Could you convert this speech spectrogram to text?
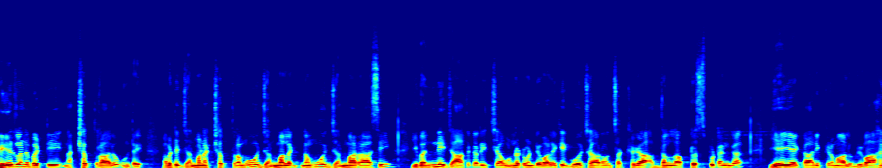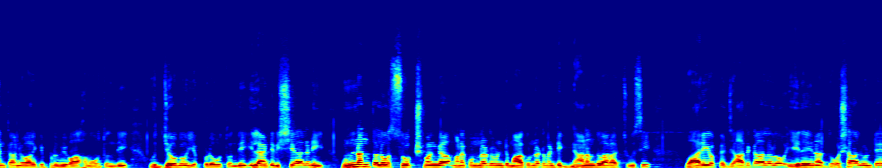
పేర్లను బట్టి నక్షత్రాలు ఉంటాయి. కాబట్టి జన్మ నక్షత్రము జన్మలగ్నము జన్మరాశి ఇవన్నీ జాతకరీత్యా ఉన్నటువంటి వాళ్ళకి గోచారం చక్కగా అద్దంలా ప్రస్ఫుటంగా ఏ ఏ కార్యక్రమాలు వివాహం కాని వాళ్ళకి ఎప్పుడు వివాహం అవుతుంది ఉద్యోగం ఎప్పుడు అవుతుంది ఇలాంటి విషయాలని ఉన్నంతలో సూక్ష్మంగా మనకు ఉన్నటువంటి మాకున్నటువంటి జ్ఞానం ద్వారా చూసి వారి యొక్క జాతకాలలో ఏదైనా దోషాలు ఉంటే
